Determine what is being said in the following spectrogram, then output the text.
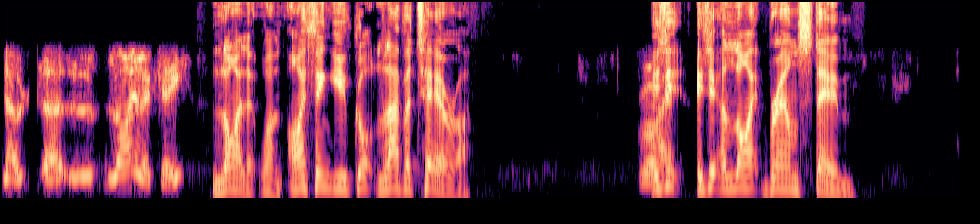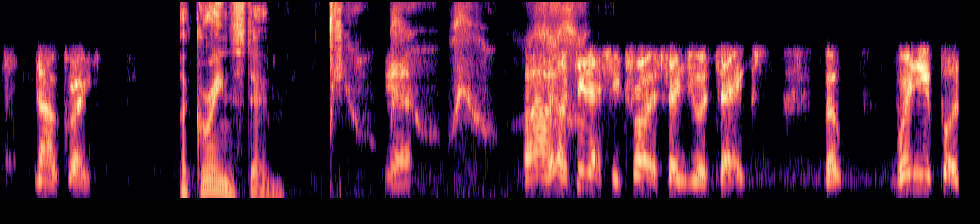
No, uh, lilac-y. Lilac one. I think you've got Lavatera. Right. Is it is it a light brown stem? No, green. A green stem. Yeah. I, I did actually try to send you a text, but when you put a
